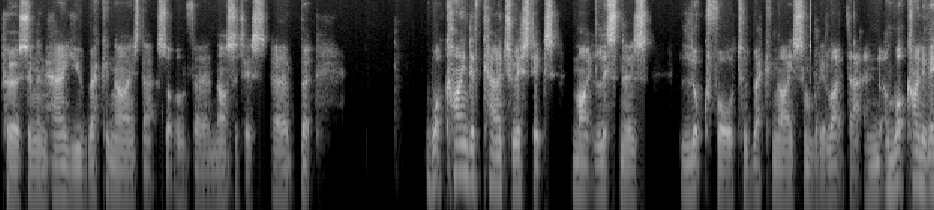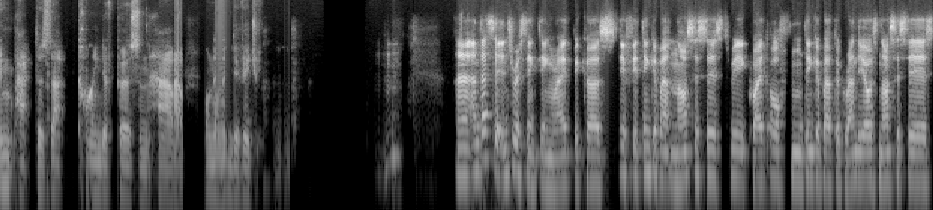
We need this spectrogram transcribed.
person and how you recognise that sort of uh, narcissist, uh, but what kind of characteristics might listeners look for to recognize somebody like that? And, and what kind of impact does that kind of person have on an individual? Mm-hmm. uh, and that's the interesting thing right? Because if you think about narcissists we quite often think about the grandiose narcissist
